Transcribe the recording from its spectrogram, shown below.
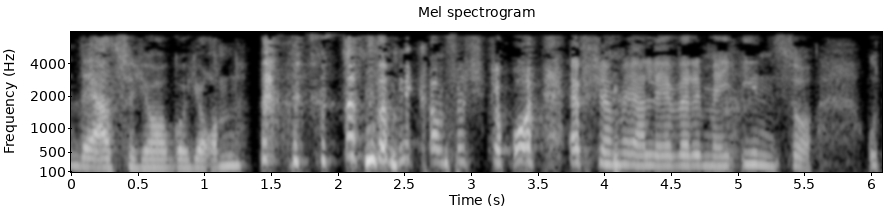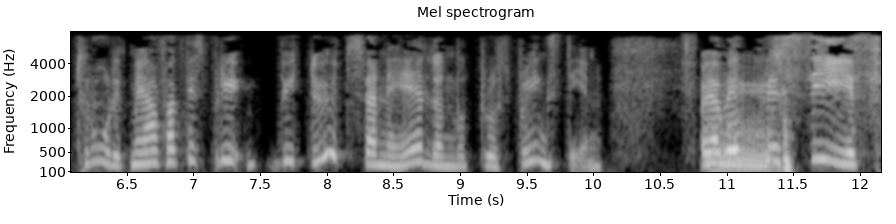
det är alltså jag och John. Som ni kan förstå eftersom jag lever mig in så otroligt. Men jag har faktiskt bytt ut Svenne Hedlund mot Bruce Springsteen. Och jag vet mm. precis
